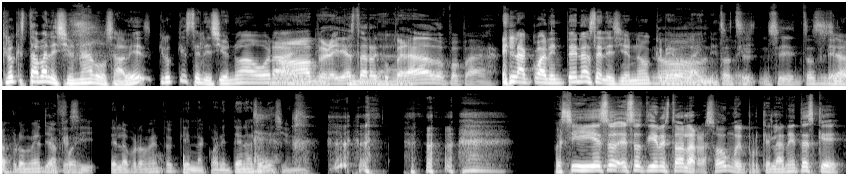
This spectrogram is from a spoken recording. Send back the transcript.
creo que estaba lesionado, ¿sabes? Creo que se lesionó ahora. No, en pero ya está la- recuperado, papá. en la cuarentena se lesionó, creo, No, Lainez. entonces, güey. sí, entonces Te ya, lo prometo ya que fue. sí. Te lo prometo que en la cuarentena se lesionó. Pues sí, eso, eso tienes toda la razón, güey, porque la neta es que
